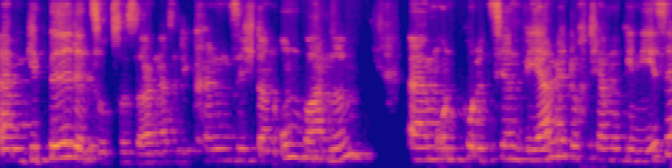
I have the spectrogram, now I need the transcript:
ähm, gebildet sozusagen. Also die können sich dann umwandeln ähm, und produzieren Wärme durch Thermogenese.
